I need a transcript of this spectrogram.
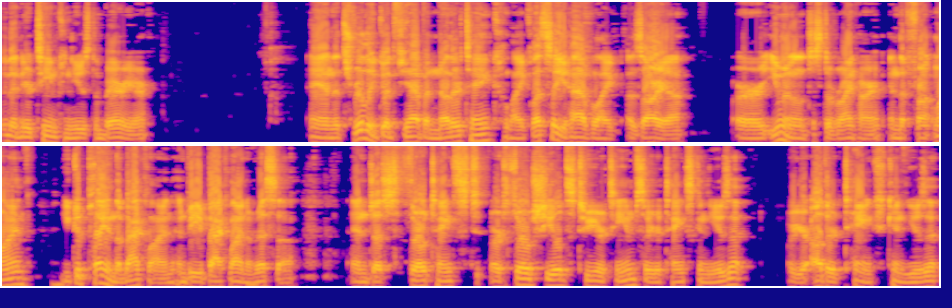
And then your team can use the barrier. And it's really good if you have another tank. Like, let's say you have like a Zarya or even just a Reinhardt in the front line. You could play in the back line and be backline Orisa and just throw tanks to, or throw shields to your team so your tanks can use it or your other tank can use it.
